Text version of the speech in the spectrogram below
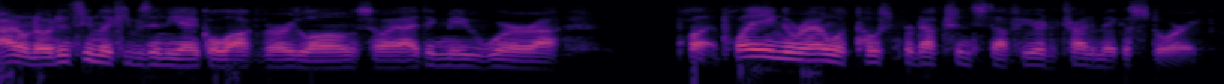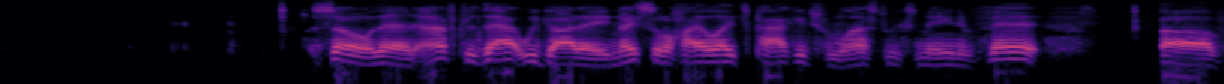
I don't know. It didn't seem like he was in the ankle lock very long, so I, I think maybe we're uh, pl- playing around with post production stuff here to try to make a story. So then after that, we got a nice little highlights package from last week's main event of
